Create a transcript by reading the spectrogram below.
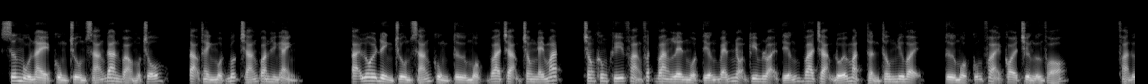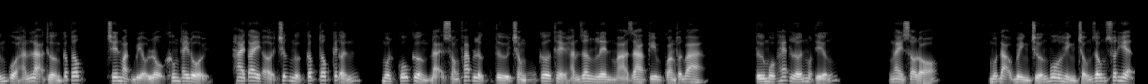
Sương mù này cùng chùm sáng đan vào một chỗ, tạo thành một bức tráng quan hình ảnh. Tại lôi đỉnh chùm sáng cùng từ một va chạm trong nháy mắt, trong không khí phảng phất vang lên một tiếng bén nhọn kim loại tiếng va chạm đối mặt thần thông như vậy từ một cũng phải coi chừng ứng phó. Phản ứng của hắn lạ thường cấp tốc, trên mặt biểu lộ không thay đổi, hai tay ở trước ngực cấp tốc kết tấn một cố cường đại sóng pháp lực từ trong cơ thể hắn dâng lên mà ra kim quan thuẫn ba. Từ một hét lớn một tiếng, ngay sau đó, một đạo bình chướng vô hình chống rông xuất hiện,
